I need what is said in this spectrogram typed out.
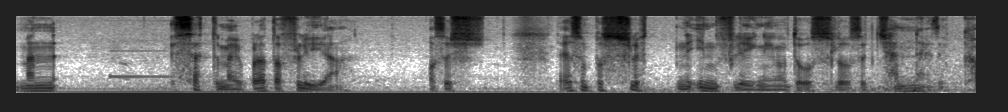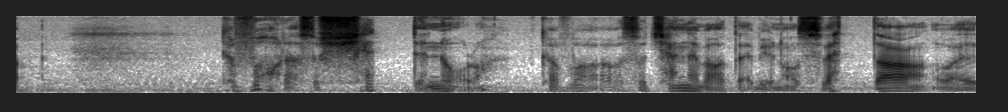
Men jeg setter meg på dette flyet, og så Det er som på slutten i innflygninga til Oslo, så kjenner jeg hva, hva var det som skjedde nå, da? Hva var, så kjenner jeg bare at jeg begynner å svette. og jeg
